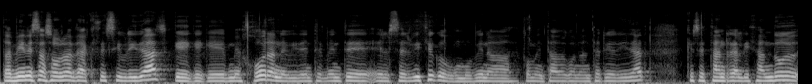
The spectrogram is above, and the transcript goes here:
También esas obras de accesibilidad que, mejoran evidentemente el servicio, que como bien ha comentado con anterioridad, que se están realizando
